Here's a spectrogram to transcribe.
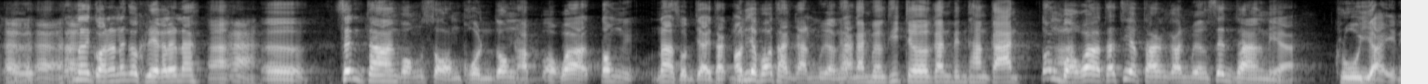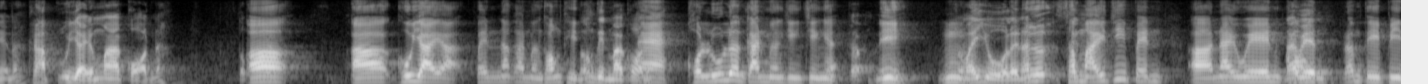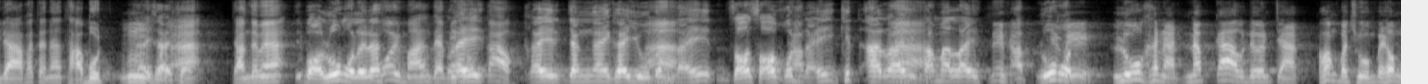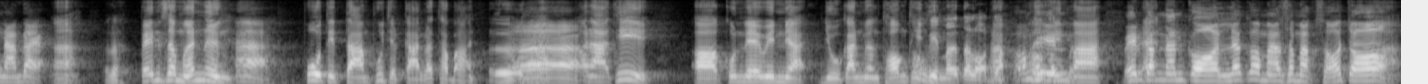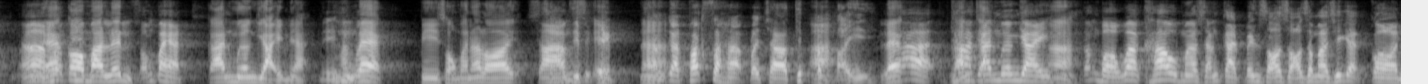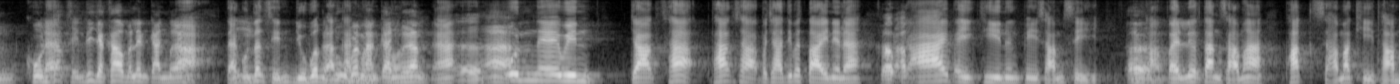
เออทั้งนั้นก่อนนั้นก็เคลียร์กันแล้วนะอ่าอ่าเออ เส้นทางของสองคนต้องครับ บอกว่าต้องน่าสนใจทางเอานี่เฉพาะทางการเมืองทางนะการเมืองที่เจอกันเป็นทางการ ต้องบอกว่าถ้าเทียบทางการเมืองเส้นทางเนี่ย ครูใหญ่เนี่ยนะครับ ครูใหญ่มาก่อนนะ เอ่ออ่าครูใหญ่อะเป็นนักการเมืองท้องถิ่นต้องติดมาก่อนแต่คนรู้เรื่องการเมืองจริง ๆ เนี่ยครับ นี่สมัยอยู่อะไรนะ คือสมัยที่เป็นอ่านายเวรขนาอยงเวรรัฐมนตรีปรีดาพัฒนาถาบุตรใช่ใช่ใช่ นะฮะ จำได้ไหมฮะที่บอกรู้หมดเลยนะโอ้ยมาตั้งแต่ปีใครสองเก้า ใครยังไงใครอยู่ตรงอ่าไหนสอสอคนครับไหนคิดอะไรอ่า ทำอะไร นี่ครับ รู้หมด พี่รู้ขนาดนับก้าวเดินจากห้องประชุมไปห้องน้ำได้อะอ่าอะไรเป็นเสมือนหนึ่งอ่าผู้ติดตามผู้จัดการรัฐบาลเอออ่า ขณะที่อ่าคุณเนวินเนี่ยอยู่การเมืองท้องท้ถิ่อนงถิ่นมาตลอดครันะ บท้องถิ่น มา เป็นกำนันก่อนแล้วก็มาสมัครสอจออ่าแล้วก็มาเล่น สองแปด การเมืองใหญ่เนี่ยนี่ ครั้งแรก ปี 2531 นะสังกัดพรรคสหประชาธิปไตย และถ้าหถ้าลังจ การเมืองใหญ่อ่าต้องบอกว่าเข้ามาสังกัดเป็นสสสมาชิกอะก่อนคุณและ ทักษิณที่จะเข้ามาเล่นการเมือง อ่าแต่คุณทักษิณอยู่เบื้องหลังอยู่การเบื้องหลังการเมืองนะฮะเอออ่าคุณเนวินจากท่าพรรคสหประชาธิปไตยเนี่ยนะครับ ย้ายไปอีกทีหนึ่งปี34เออไปเลือกตั้ง 35พักสามัคคีธรรม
